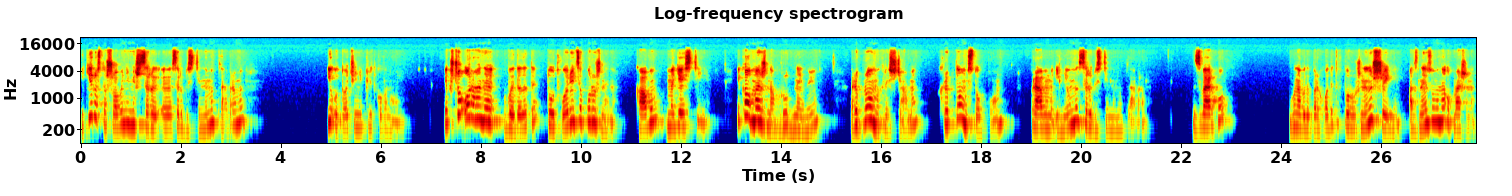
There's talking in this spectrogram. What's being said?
які розташовані між е, середостінними плеврами і оточені клітковиною. Якщо органи видалити, то утворюється порожнина кавум медіастіні, яка обмежена грудниною, ребровими хрящами, хребтовим стовпом, правими і лівими середостінними плеврами. Зверху вона буде переходити в порожнину шиї, а знизу вона обмежена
